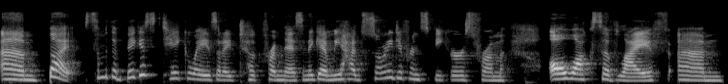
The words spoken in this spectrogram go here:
Um, but some of the biggest takeaways that I took from this, and again, we had so many different speakers from all walks of life, um,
